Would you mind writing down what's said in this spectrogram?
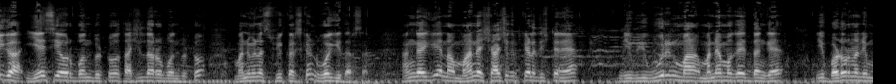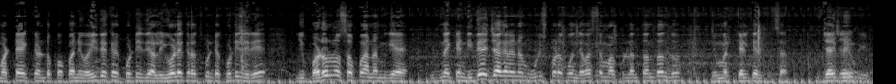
ಈಗ ಎ ಸಿ ಅವ್ರು ಬಂದುಬಿಟ್ಟು, ತಹಶೀಲ್ದಾರ್ ಅವ್ರು ಬಂದುಬಿಟ್ಟು ಮನವಿನ ಸ್ವೀಕರಿಸ್ಕೊಂಡು ಹೋಗಿದ್ದಾರೆ ಸರ್. ಹಂಗಾಗಿ ನಾವು ಮಾನ್ಯ ಶಾಸಕರು ಕೇಳೋದಿಷ್ಟೇ ನೀವು ಈ ಊರಿನ ಮನೆ ಮಗ ಇದ್ದಂಗೆ, ಈ ಬಡವ್ರನ್ನ ನೀವು ಮೊಟ್ಟೆ ಹಾಕ್ಕೊಂಡು, ಪಾಪ ನೀವು ಐದು ಎಕರೆ ಕೊಟ್ಟಿದ್ದೀರಲ್ಲ, ಏಳು ಎಕರೆ ಹತ್ತು ಕೊಟ್ಟಿದ್ದೀರಿ, ಈ ಬಡವ್ರನ್ನ ಸ್ವಲ್ಪ ನಮಗೆ ಇದನ್ನಕೊಂಡು ಇದೇ ಜಾಗನ ನಮ್ಗೆ ಉಳಿಸ್ಕೊಡಕ್ಕೆ ಒಂದು ವ್ಯವಸ್ಥೆ ಮಾಡ್ಕೊಳ್ಳಿ ಅಂತಂದು ನಿಮ್ಮಲ್ಲಿ ಕೇಳ್ಕೊಂತೀವಿ ಸರ್. ಜೈ ಭೀಮ್.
